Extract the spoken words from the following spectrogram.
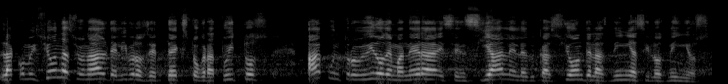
la Comisión Nacional de Libros de Texto Gratuitos ha contribuido de manera esencial en la educación de las niñas y los niños.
